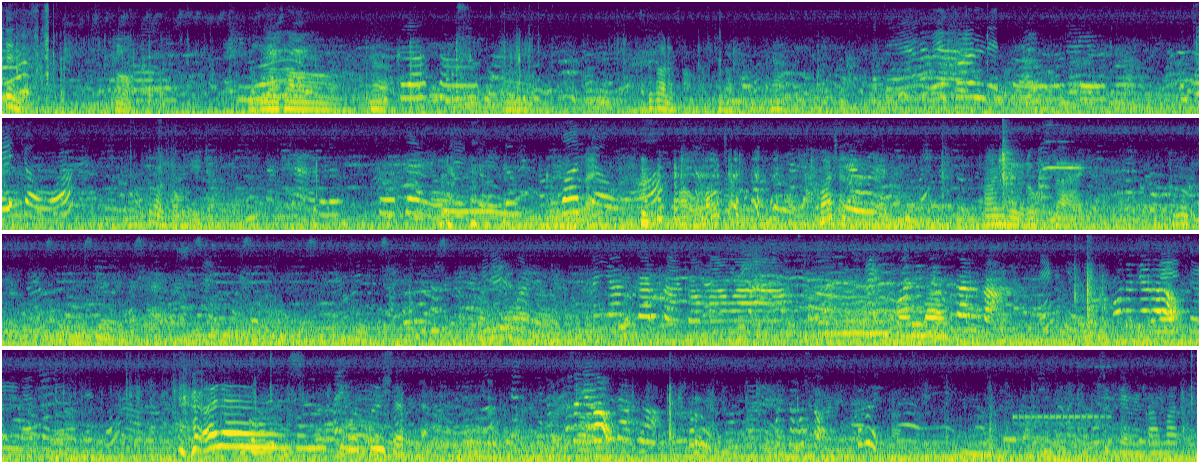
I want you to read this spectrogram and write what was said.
ってんだよ。そう徳田さんね。倉さん。うん津軽さん。津軽さんね。おじいちゃん。は？津軽さんおじいちゃん。おばあちゃん。は？あおばあちゃん。おばあちゃん。三十六歳あれ、交通車だ。一生懸命頑張ってる。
